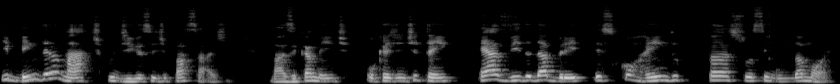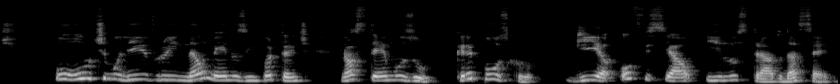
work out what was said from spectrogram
e bem dramático, diga-se de passagem. Basicamente, o que a gente tem é a vida da Bre escorrendo para sua segunda morte. O último livro e não menos importante, nós temos o Crepúsculo, guia oficial e ilustrado da série.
